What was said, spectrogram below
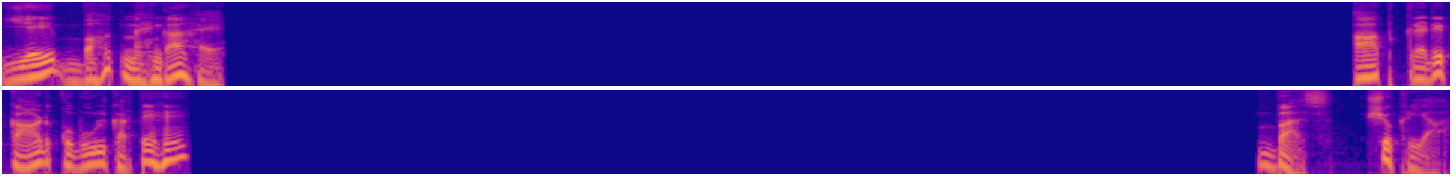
ये बहुत महँगा है। आप क्रेडिट कार्ड कबूल करते हैं? बस शुक्रिया।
